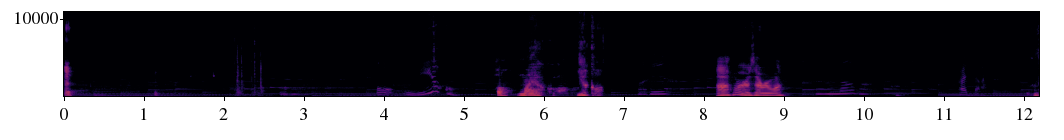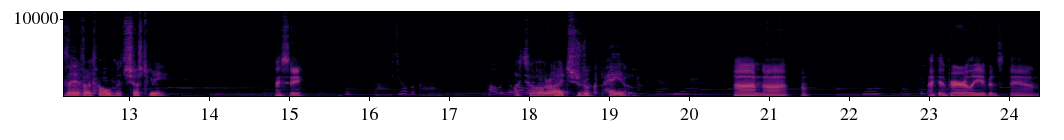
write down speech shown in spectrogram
あ Oh, Miyako. Yako. Uh, where is everyone? They've at home, it's just me. I see. Are you alright? You look pale. I'm not. I can barely even stand.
